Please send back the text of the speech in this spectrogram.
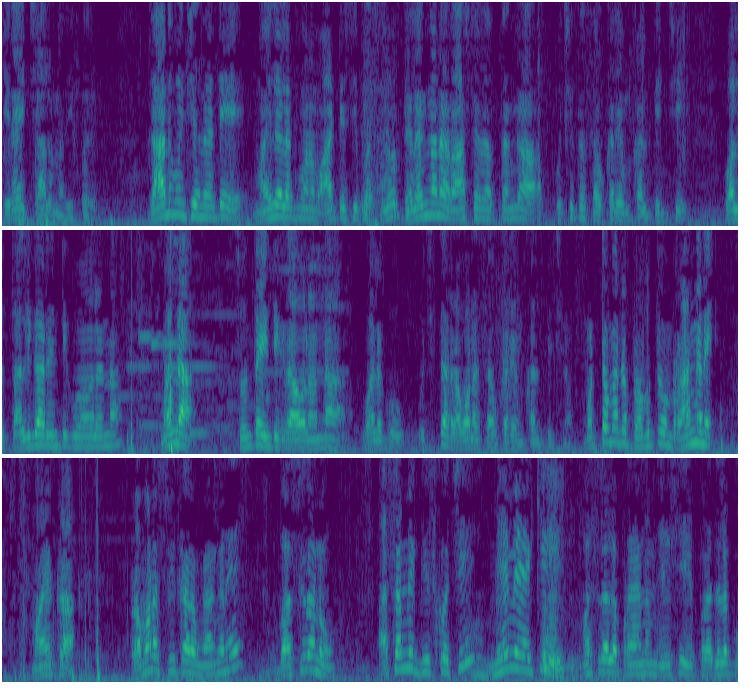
కిరాయి చాలా ఉన్నది ఇప్పుడు దాని గురించి ఏంటంటే మహిళలకు మనం ఆర్టీసీ బస్సులో తెలంగాణ రాష్ట్ర వ్యాప్తంగా ఉచిత సౌకర్యం కల్పించి వాళ్ళు తల్లిగారింటికి పోవాలన్నా మళ్ళా సొంత ఇంటికి రావాలన్నా వాళ్ళకు ఉచిత రవాణా సౌకర్యం కల్పించినాం. మొట్టమొదటి ప్రభుత్వం రాగానే మా యొక్క ప్రమాణ స్వీకారం కాగానే బస్సులను అసెంబ్లీకి తీసుకొచ్చి మేమే ఎక్కి బస్సులలో ప్రయాణం చేసి ప్రజలకు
